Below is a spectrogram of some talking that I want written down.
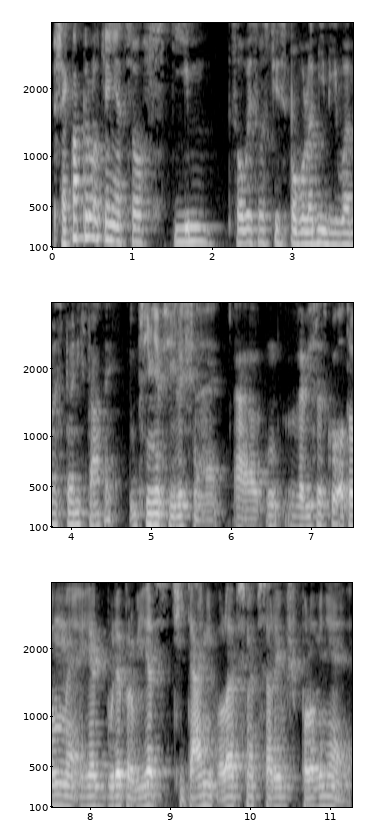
překvapilo tě něco s tím, souvislosti s povolebním vývojem ve Spojených státech? Upřímně příliš ne. A ve výsledku o tom, jak bude probíhat sčítání voleb, jsme psali už v polovině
